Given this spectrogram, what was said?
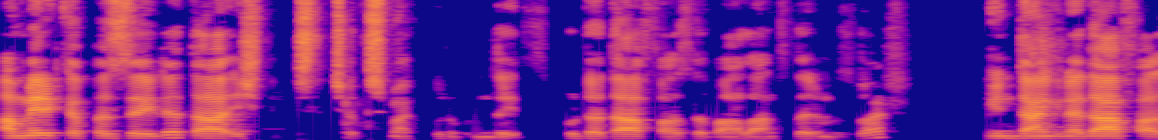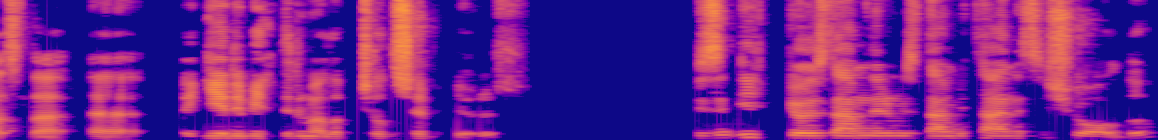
Amerika pazarıyla daha işte çalışmak durumundayız. Burada daha fazla bağlantılarımız var. Günden güne daha fazla geri bildirim alıp çalışabiliyoruz bizim ilk gözlemlerimizden bir tanesi şu oldu.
